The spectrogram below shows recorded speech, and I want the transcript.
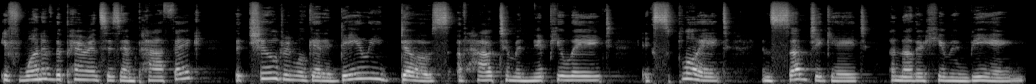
If one of the parents is empathic, the children will get a daily dose of how to manipulate, exploit, and subjugate another human being.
